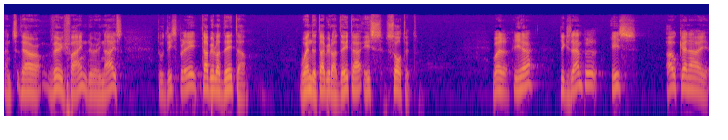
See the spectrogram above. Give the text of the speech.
and they are very fine, they're very nice, to display tabular data when the tabular data is sorted. Well, here, the example is how can I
